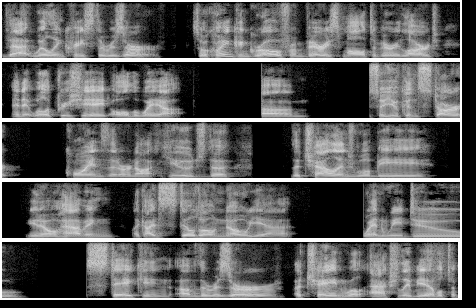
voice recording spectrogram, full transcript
that will increase the reserve So a coin can grow from very small to very large, and it will appreciate all the way up. Um, so you can start coins that are not huge. The the challenge will be, you know, having like I still don't know yet when we do staking of the reserve, a chain will actually be able to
